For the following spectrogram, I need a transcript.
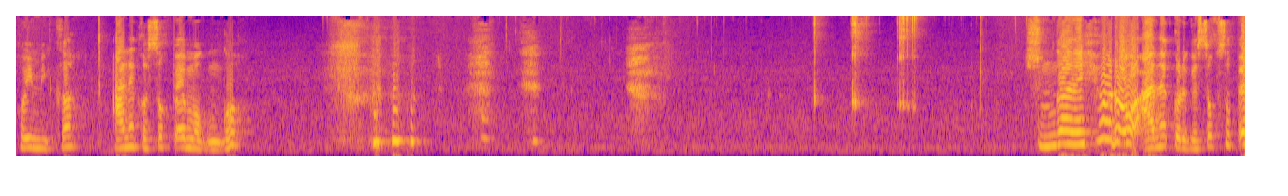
보입니까? 안에 거 쏙 빼먹은 거? 중간에 혀로 안에 거 이렇게 쏙쏙 빼.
